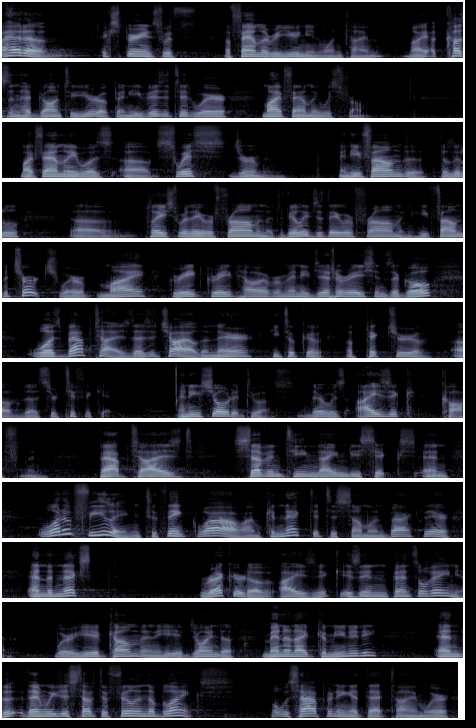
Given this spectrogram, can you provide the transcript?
I had an experience with a family reunion one time. My cousin had gone to Europe and he visited where my family was from. My family was uh, Swiss German, and he found the, the little uh, place where they were from and the village that they were from, and he found the church where my great, great, however many generations ago, was baptized as a child. And there he took a, a picture of, of the certificate and he showed it to us. There was Isaac Kaufman, baptized 1796. And what a feeling to think, wow, I'm connected to someone back there. And the next record of Isaac is in Pennsylvania, where he had come and he had joined a Mennonite community. And the, then we just have to fill in the blanks. What was happening at that time where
